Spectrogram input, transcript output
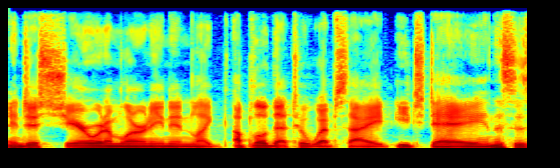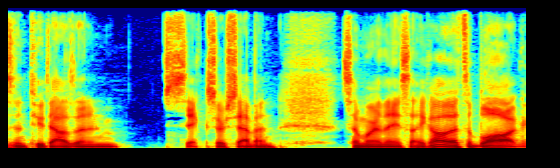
and just share what I'm learning and like upload that to a website each day. And this is in 2006 or seven, somewhere. And he's like, oh, that's a blog.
